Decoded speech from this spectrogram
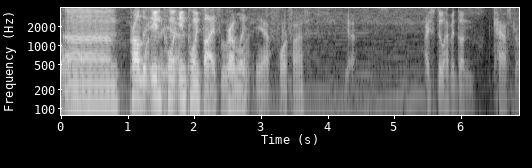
Oh, that makes sense. Um, probably in say, point yeah, in point five, Blue, probably. Yeah, four or five. Yeah, I still haven't done Castrum.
